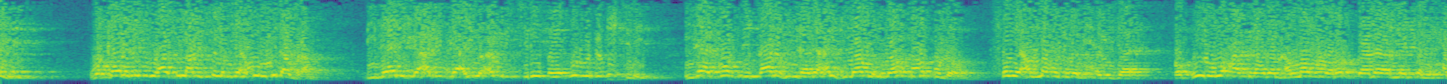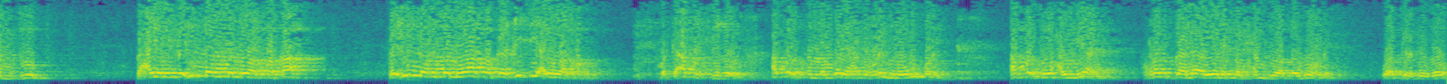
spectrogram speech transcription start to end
ayb wa kaana nabigu aha sal alay slam ya'muru mid amra. Bidalika arrinka ayuu amri jiray fayaqul wuxuu dhihi jiray idaa goortii qaala uu yidhahda alimaamu imaamku markuu dhaho samica allahu liman xamida faquluu waxaad tidhahdaan allahuma rabbanaa laka alxamdu maxaa yeelay fainahu man waafaqa. Fainahu man waafaqa ciddii ay waafaqdo. Marka afar siiqo afarta nambare hadda horay inoogu qoray waxa weeyaan rabbanaa walaka alxamdu waa ta ugu waad garatay soo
